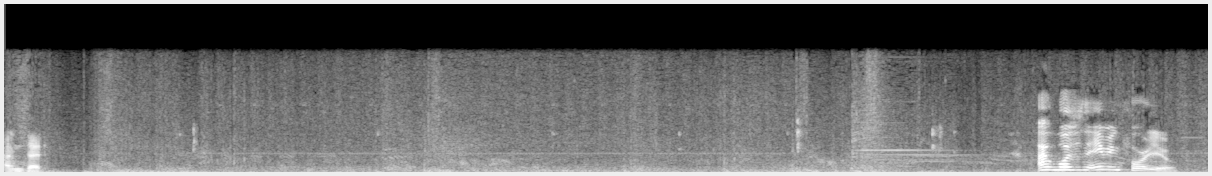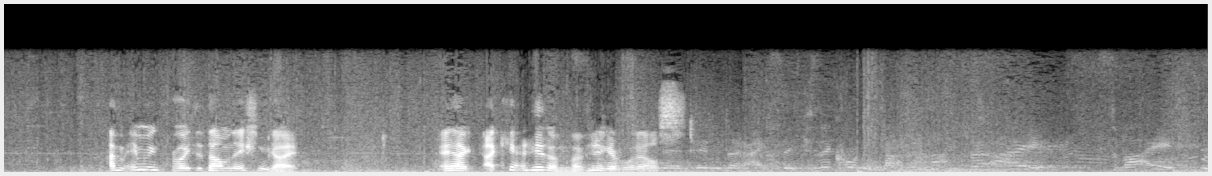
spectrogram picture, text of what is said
I'm dead. I wasn't aiming for you. I'm aiming for like the domination guy. And I, I can't hit him. I'm hitting everyone else. In 30 Sekunden. 3, 2,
